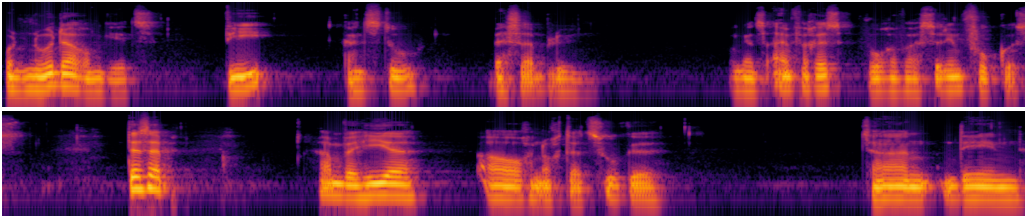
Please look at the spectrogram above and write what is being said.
Und nur darum geht es. Wie kannst du besser blühen? Und ganz einfach ist, worauf hast du den Fokus? Deshalb haben wir hier auch noch dazu getan den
